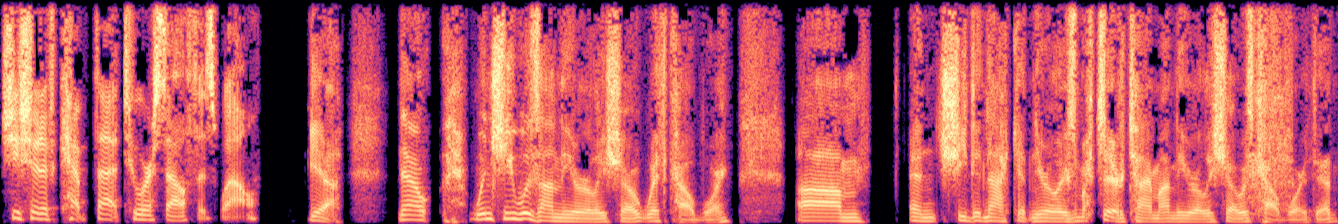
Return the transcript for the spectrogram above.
she should have kept that to herself as well. Yeah. Now, when she was on the early show with Cowboy, um, and she did not get nearly as much airtime on the early show as Cowboy did.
